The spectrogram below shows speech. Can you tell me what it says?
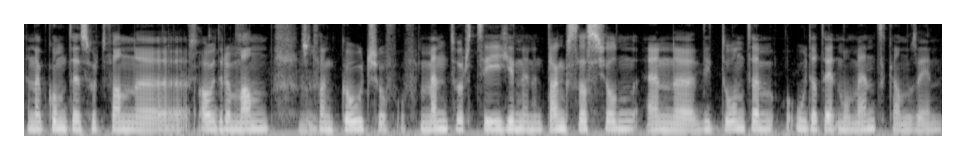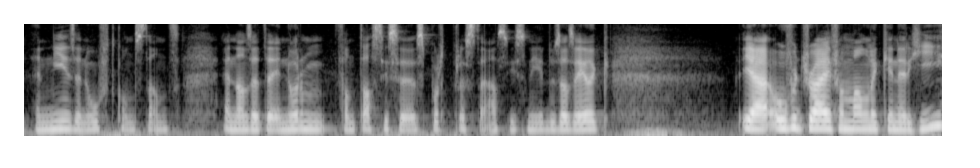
En dan komt hij een soort van eh, oudere man, een soort van coach of, of mentor tegen in een tankstation. En eh, die toont hem hoe dat hij het moment kan zijn. En niet in zijn hoofd constant. En dan zet hij enorm fantastische sportprestaties neer. Dus dat is eigenlijk ja, overdrive van mannelijke energie.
